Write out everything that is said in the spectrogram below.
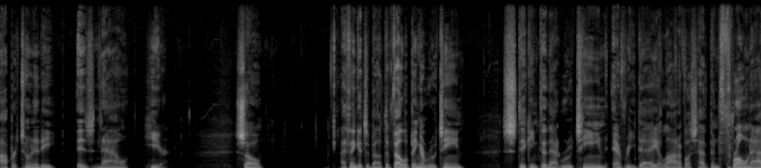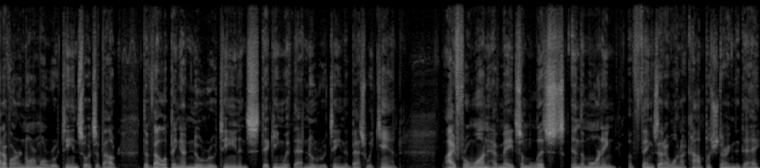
Opportunity is now here. So I think it's about developing a routine, sticking to that routine every day. A lot of us have been thrown out of our normal routine, so it's about developing a new routine and sticking with that new routine the best we can. I, for one, have made some lists in the morning of things that I want to accomplish during the day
